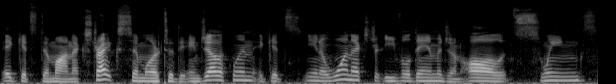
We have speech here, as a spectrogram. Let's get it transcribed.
It gets demonic strikes similar to the angelic one. It gets, you know, one extra evil damage on all its swings.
